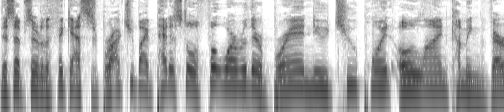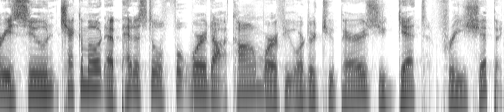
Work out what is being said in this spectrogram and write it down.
This episode of the Fitcast is brought to you by Pedestal Footwear with their brand new 2.0 line coming very soon. Check them out at pedestalfootwear.com, where if you order two pairs, you get free shipping.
